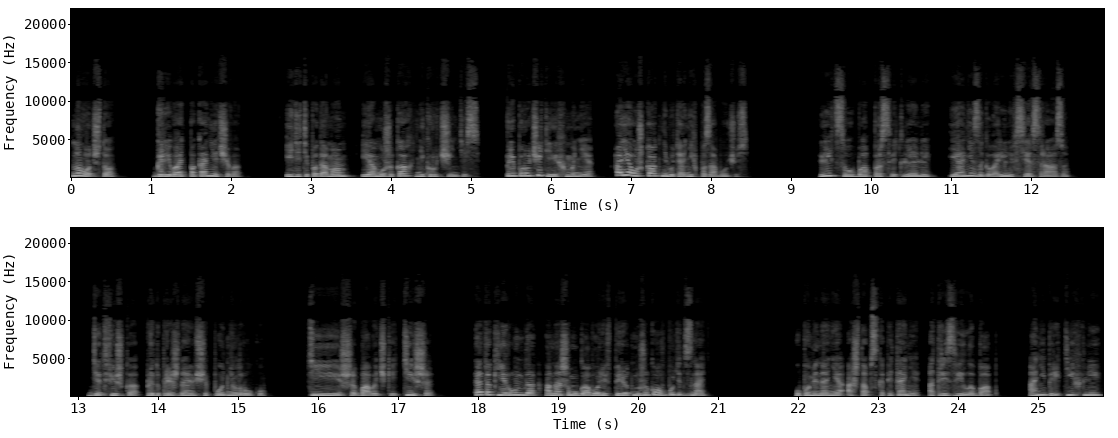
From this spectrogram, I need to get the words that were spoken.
«Ну вот что, горевать пока нечего. Идите по домам и о мужиках не кручиньтесь. Припоручите их мне, а я уж как-нибудь о них позабочусь». Лица у баб просветлели, и они заговорили все сразу. Дед Фишка предупреждающе поднял руку. «Тише, бабочки, тише! Это к ерунда о нашем уговоре вперед мужиков будет знать. Упоминание о штабс-капитане отрезвило баб. Они притихли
